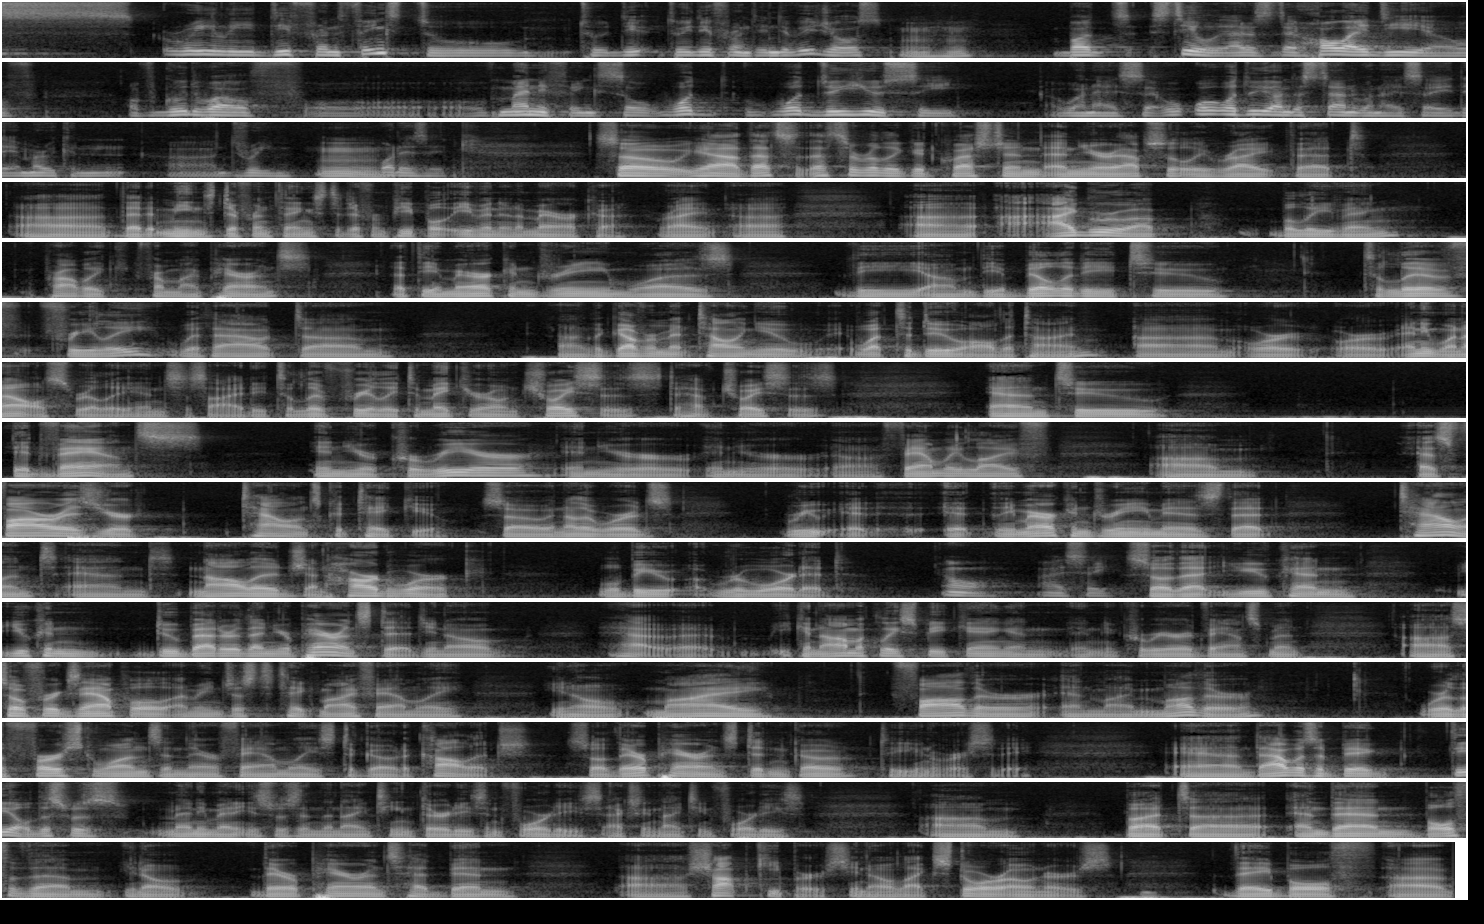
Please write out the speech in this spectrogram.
really different things to to di- to different individuals, Mm-hmm. but still, there's the whole idea of of good wealth or of many things. So, what what do you see when I say? What, what do you understand when I say the American uh, dream? Mm. What is it? So yeah, that's that's a really good question, and you're absolutely right that uh, that it means different things to different people, even in America, right? Uh, uh, I I grew up believing, probably from my parents, that the American dream was the um, the ability to to live freely without um, uh, the government telling you what to do all the time, um, or or anyone else really in society, to live freely, to make your own choices, to have choices, and to advance in your career, in your in your uh, family life, um, as far as your talents could take you. So, in other words, re, it, it, the American dream is that talent and knowledge and hard work will be rewarded Oh, I see. so that you can you can do better than your parents did. You know, have, uh, economically speaking, and in career advancement. Uh, so, for example, I mean, just to take my family, you know, my father and my mother were the first ones in their families to go to college. So their parents didn't go to university, and that was a big deal. This was many, many. This was in the 1930s and 40s, actually 1940s. Um, but uh, and then both of them, you know, their parents had been uh, shopkeepers, you know, like store owners. They both uh,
